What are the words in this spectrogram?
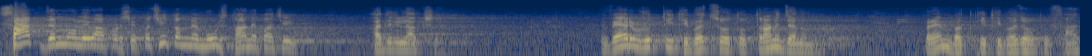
સાત જન્મો લેવા પડશે, પછી તમને મૂળ સ્થાને પાછી હાજરી લાગશે. વેર વૃત્તિથી ભજશો તો ત્રણ જન્મ, પ્રેમ ભક્તિથી ભજો તો સાત.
